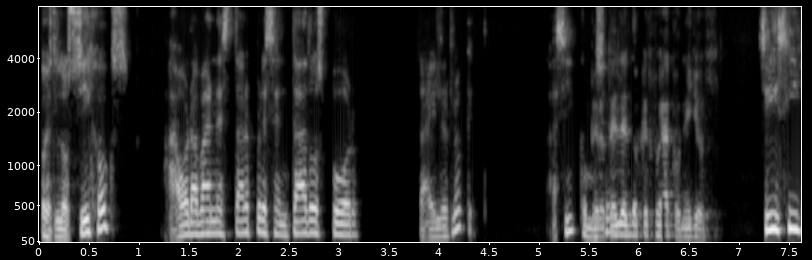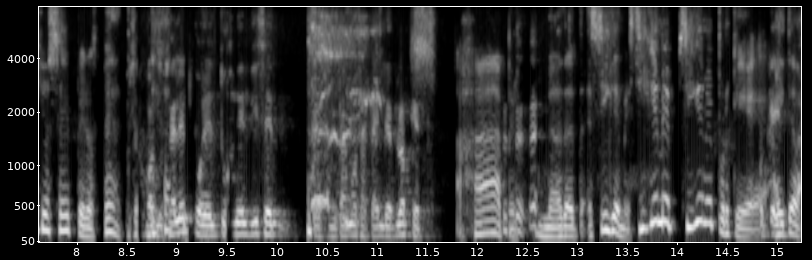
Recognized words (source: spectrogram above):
pues los Seahawks ahora van a estar presentados por Tyler Lockett. Así como. Pero Tyler Lockett juega con ellos. Sí, sí, yo sé, pero espera. O sea, cuando salen por el túnel dicen, presentamos a Tyler Lockett. Ajá, pero sígueme, sígueme, sígueme porque ahí te va.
